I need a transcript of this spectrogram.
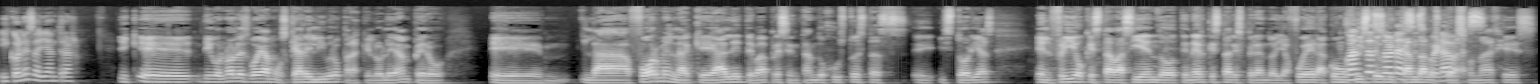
Y con eso ya entrar. Y eh, digo, no les voy a mosquear el libro para que lo lean, pero eh, la forma en la que Ale te va presentando justo estas historias, el frío que estaba haciendo, tener que estar esperando allá afuera, cómo fuiste ubicando a los personajes.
